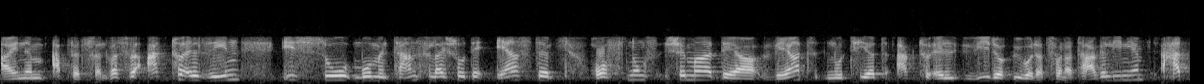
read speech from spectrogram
einem Abwärtstrend. Was wir aktuell sehen, ist so momentan vielleicht so der erste Hoffnungsschimmer. Der Wert notiert aktuell wieder über der 200-Tage-Linie, hat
